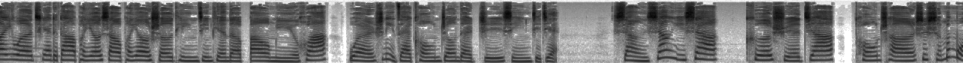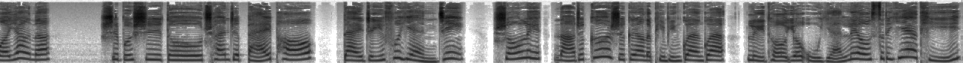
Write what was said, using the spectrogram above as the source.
欢迎我亲爱的大朋友、小朋友收听今天的爆米花。我是你在空中的知心姐姐。想象一下，科学家通常是什么模样呢？是不是都穿着白袍，戴着一副眼镜，手里拿着各式各样的瓶瓶罐罐，里头有五颜六色的液体，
